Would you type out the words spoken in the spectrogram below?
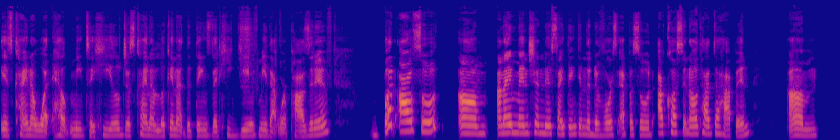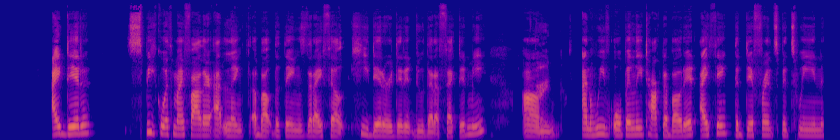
is kind of what helped me to heal just kind of looking at the things that he gave me that were positive but also um and I mentioned this I think in the divorce episode a cussing out had to happen. Um I did speak with my father at length about the things that I felt he did or didn't do that affected me. Right. Um, and we've openly talked about it. I think the difference between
